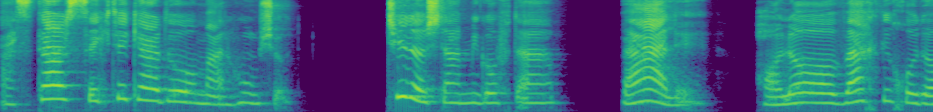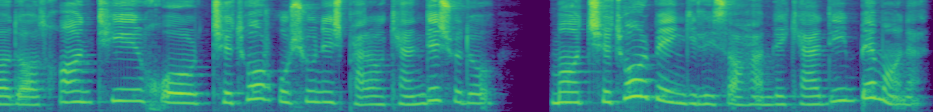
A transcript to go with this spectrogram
از ترس سکته کرد و مرحوم شد. چی داشتم می‌گفتم؟ بله حالا وقتی خدادادخان تیر خورد چطور قشونش پراکنده شد و ما چطور به انگلیسا حمله کردیم بماند؟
